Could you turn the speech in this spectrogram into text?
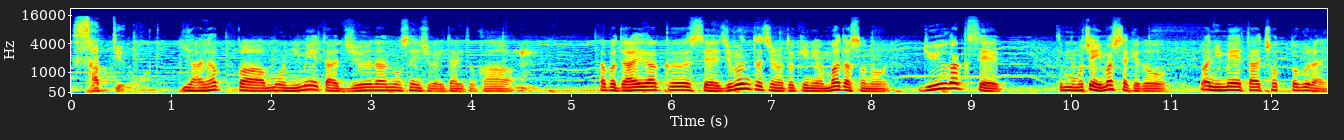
差っていうのは、いややっぱもう2メーター10何の選手がいたりとかやっぱ大学生自分たちの時にはまだその留学生ってももちろんいましたけど、まあ、2メーターちょっとぐらい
